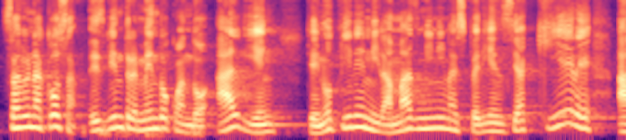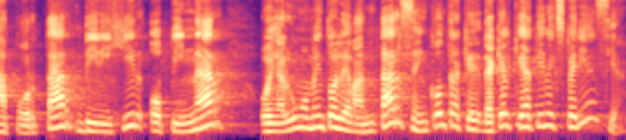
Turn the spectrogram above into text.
¿Sabe una cosa? Es bien tremendo cuando alguien que no tiene ni la más mínima experiencia quiere aportar, dirigir, opinar o en algún momento levantarse en contra de aquel que ya tiene experiencia.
